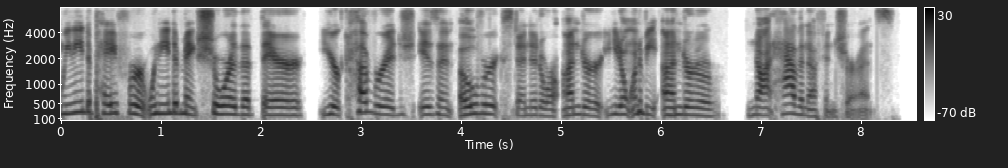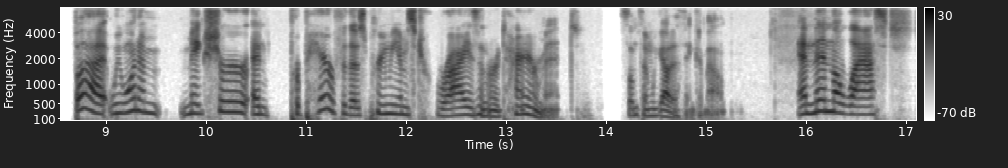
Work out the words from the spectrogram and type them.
We need to pay for we need to make sure that their your coverage isn't overextended or under you don't want to be under not have enough insurance. But we want to make sure and prepare for those premiums to rise in retirement. Something we got to think about. And then the last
